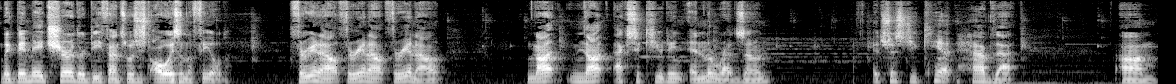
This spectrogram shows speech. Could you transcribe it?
like, they made sure their defense was just always in the field, three and out, three and out, three and out, not not executing in the red zone. It's just you can't have that. Um,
